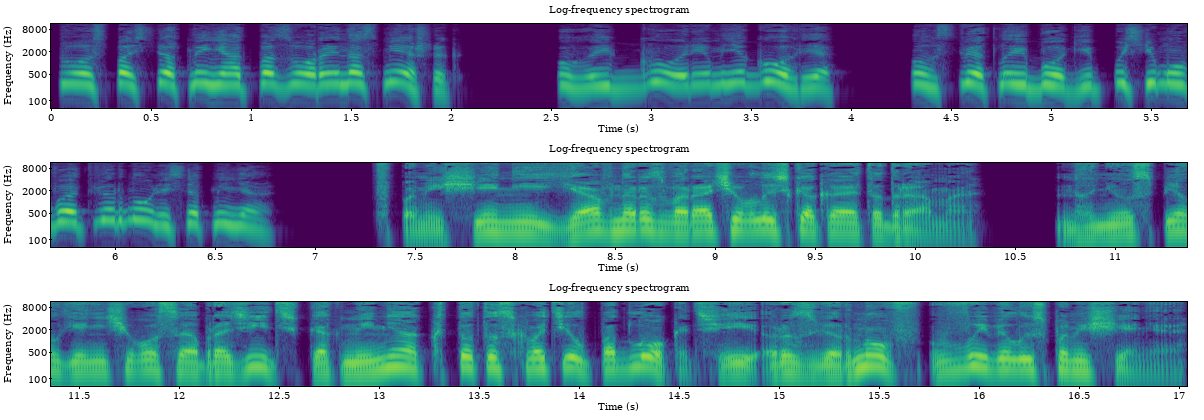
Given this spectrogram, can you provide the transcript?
Кто спасет меня от позора и насмешек? Ой, горе мне горе! О, светлые боги, почему вы отвернулись от меня?» В помещении явно разворачивалась какая-то драма. Но не успел я ничего сообразить, как меня кто-то схватил под локоть и, развернув, вывел из помещения.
